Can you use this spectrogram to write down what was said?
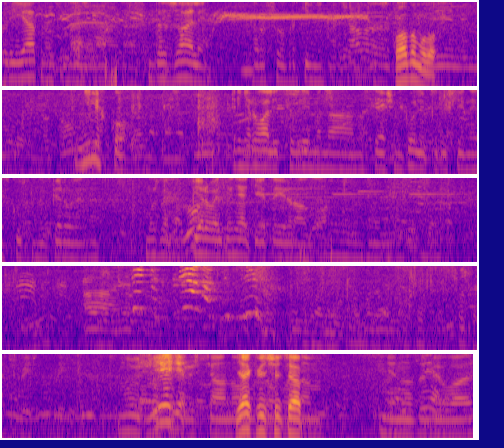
Приятно, конечно. Дожали хорошего противника. Складно було? Нелегко. Тренировались все время на настоящем поле, перешли на искусственное первое, за- можно сказать, первое занятие этой игра было. Ну и что Криштиану? Як відчуття? Не на забивает.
